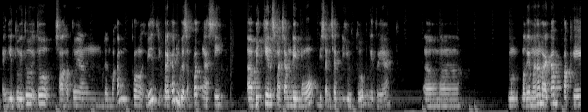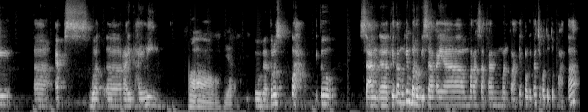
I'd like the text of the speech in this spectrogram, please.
Kayak gitu itu itu salah satu yang dan bahkan kalau dia mereka juga sempat ngasih uh, bikin semacam demo bisa dicari di YouTube gitu ya. Uh, bagaimana mereka pakai uh, apps buat uh, ride hailing. Wow, ya. Yeah. Nah terus wah itu uh, kita mungkin baru bisa kayak merasakan manfaatnya kalau kita coba tutup mata,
